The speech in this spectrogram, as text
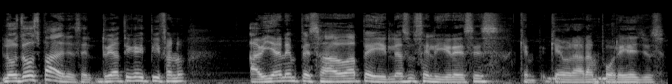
los dos padres, el Reátiga y Pífano, habían empezado a pedirle a sus feligreses que, que oraran por ellos.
